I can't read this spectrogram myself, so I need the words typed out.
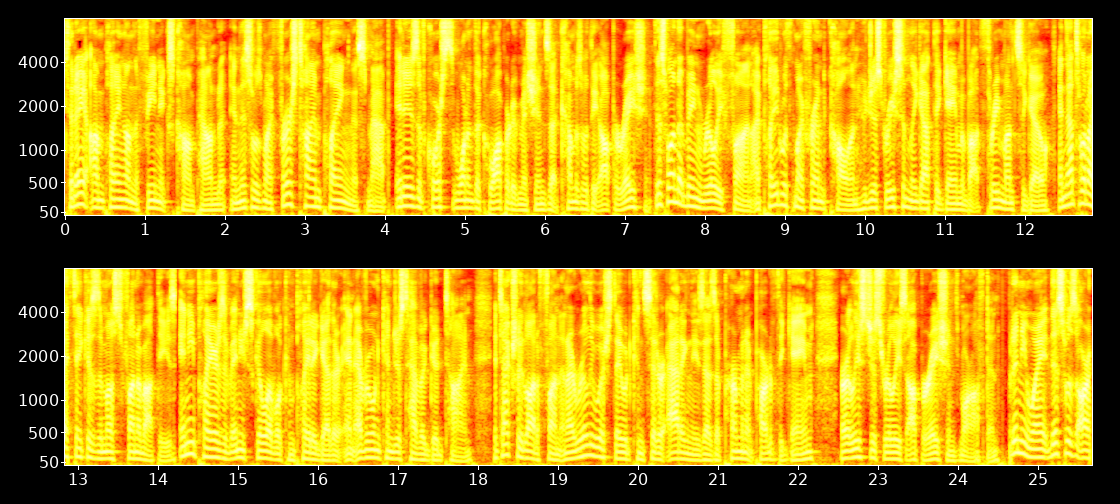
Today I'm playing on the Phoenix compound and this was my first time playing this map. It is of course one of the cooperative missions that comes with the operation. This wound up being really fun. I played with my friend Collin who just recently got the game about 3 months ago and that's what I think is the most fun about these. Any players of any skill level can play together and everyone can just have a good time. It's actually a lot of fun and I really wish they would consider adding these as a permanent part of the game or at least just release operations more often. But anyway, this was our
